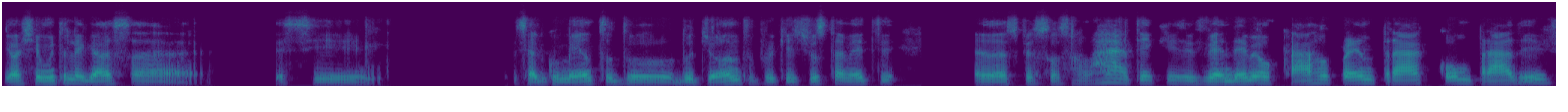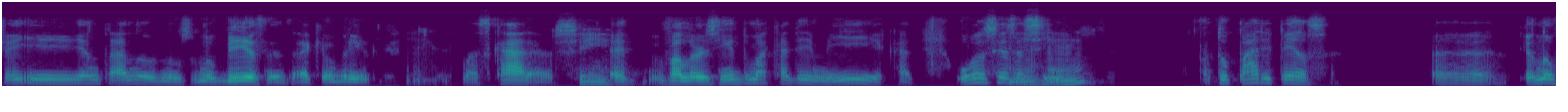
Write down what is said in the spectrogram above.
eu achei muito legal essa, esse, esse argumento do, do Jonathan, porque justamente as pessoas falam, ah, eu tenho que vender meu carro para entrar comprado e, e entrar no, no, no, business, né, que eu brinco. Mas, cara, Sim. é o valorzinho de uma academia, cara. Ou às vezes assim, uhum. assim, tu para e pensa, uh, eu, não,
